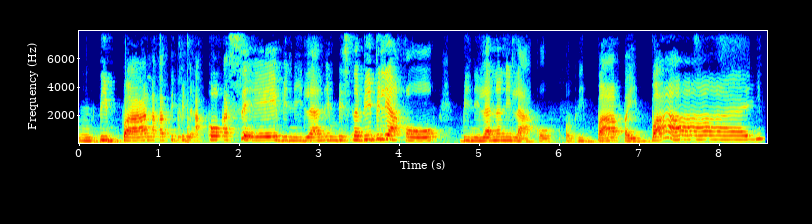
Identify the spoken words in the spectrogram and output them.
Mm, Diba, nakatipid ako kasi binilan, imbis na bibili ako, binilan na nila ako. O diba, bye-bye!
